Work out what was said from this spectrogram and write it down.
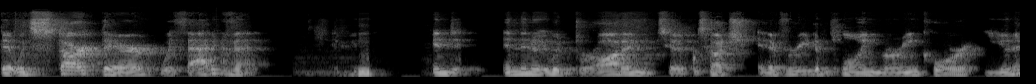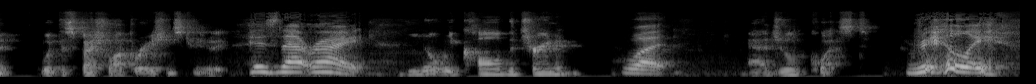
that would start there with that event. And, and then it would broaden to touch every deploying Marine Corps unit with the special operations community. Is that right? You know what we called the training? What? Agile Quest. Really?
